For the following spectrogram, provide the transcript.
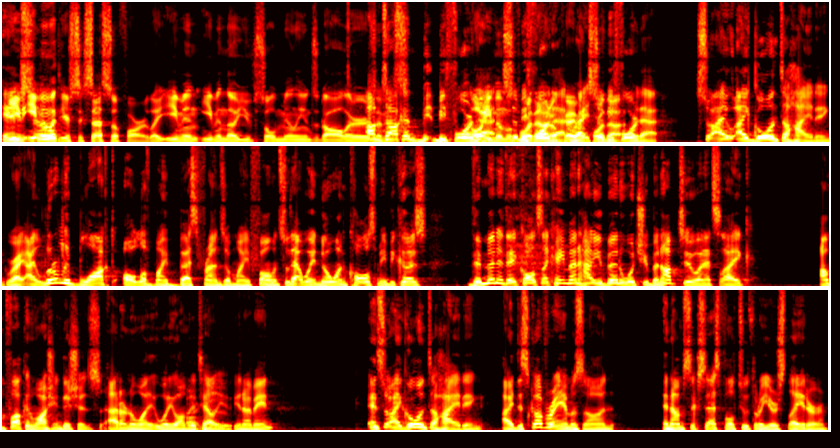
And even, even with your success so far, like even even though you've sold millions of dollars, I'm talking b- before Oh, that. even so before before that. that, Okay, right? before so that. before that. So I, I go into hiding, right? I literally blocked all of my best friends on my phone, so that way no one calls me because the minute they call, it's like, "Hey man, how you been? What you been up to?" And it's like, I'm fucking washing dishes. I don't know what what do you want me to tell you. You know what I mean? And so I go into hiding. I discover Amazon, and I'm successful two three years later.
